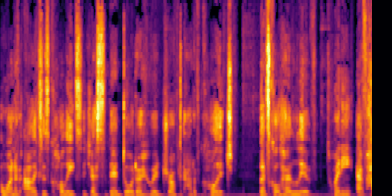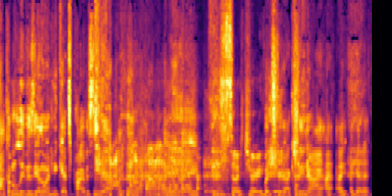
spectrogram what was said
one of Alex's colleagues suggested their daughter who had dropped out of college. Let's call her Liv, 20F. How come Liv is the only one who gets privacy anyway, so true. but true, actually. No, I, I, I get it.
